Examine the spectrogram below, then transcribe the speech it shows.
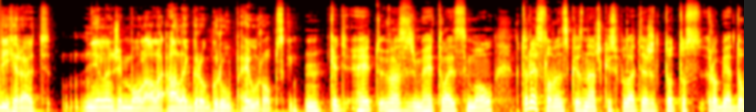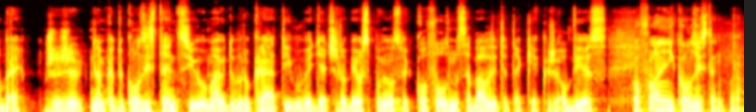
vyhrať nielenže MOL, ale Allegro Group európsky. Hm, keď hejt, vlastne, hejtovali si MOL, ktoré slovenské značky sú podľa že toto robia dobre? Že, že napríklad tú konzistenciu, majú dobrú kreatívu, vedia, čo robia. Už spomenul sme Kofol, sme sa bavili, to je taký akože obvious. Kofol nie je konzistentná.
